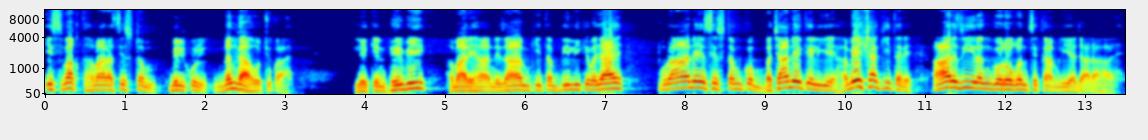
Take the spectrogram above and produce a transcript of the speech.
اس وقت ہمارا سسٹم بالکل ننگا ہو چکا ہے۔ لیکن پھر بھی ہمارے ہاں نظام کی تبدیلی کے بجائے پرانے سسٹم کو بچانے کے لیے ہمیشہ کی طرح عارضی رنگ و روغن سے کام لیا جا رہا ہے۔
